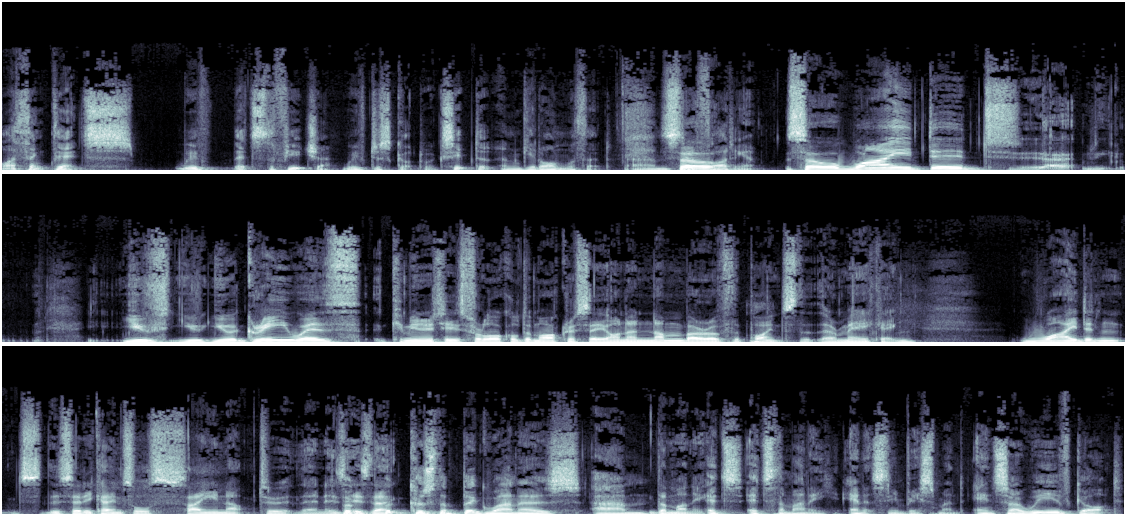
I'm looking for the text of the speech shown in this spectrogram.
I think that's we've that's the future. We've just got to accept it and get on with it. Um, So, fighting it. so why did uh, you've, you you agree with communities for local democracy on a number of the points that they're making? Why didn't the city council sign up to it then? Is, is that because the big one is um, the money? It's it's the money and it's the investment, and so we've got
